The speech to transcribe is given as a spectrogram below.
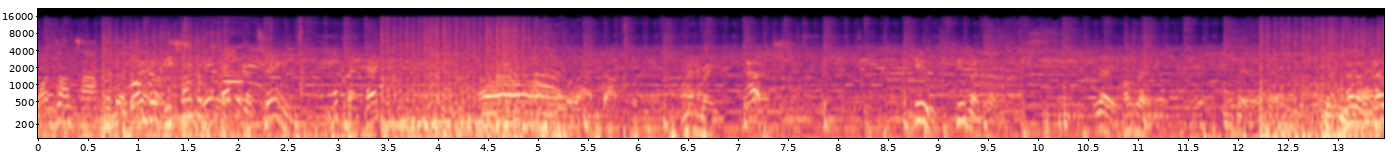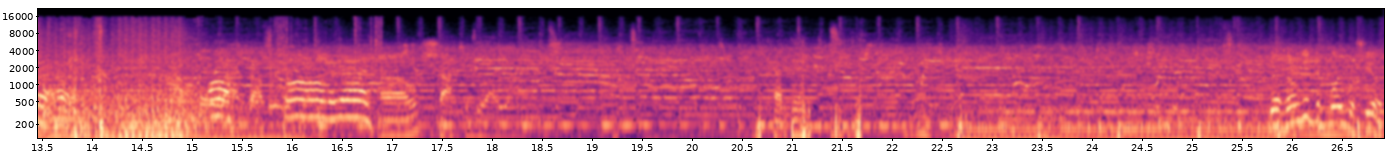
One's on top of the thing. He's on the top of the thing. What the heck? Oh, Four last stop standing. anyway. Ouch. Two. Two by there. Right, all right. There, there. Another, another, another. Oh, oh my god. Uh, what shots do I Yo, don't get deployable shield.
